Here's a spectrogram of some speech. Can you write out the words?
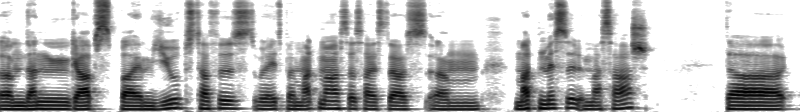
Ähm, dann gab es beim Europe's Toughest oder jetzt beim Mud Masters heißt das ähm, Mud Messel, Massage. Da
